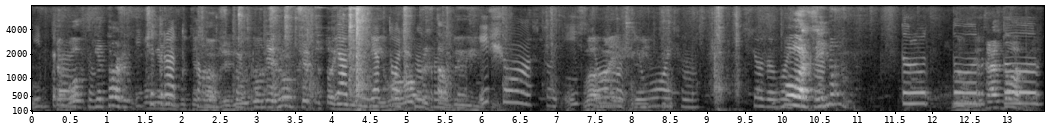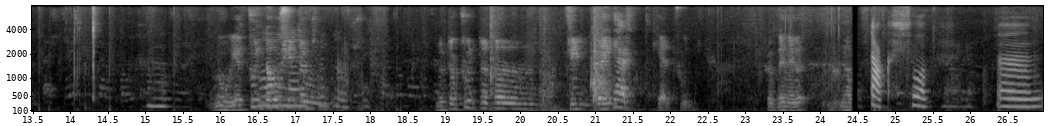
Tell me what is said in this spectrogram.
ну, і та третю. Волтики теж І повинні четверту бути там добрі. ще Ну, ну не грубше, то то Я, ні, я ні. точно Вова пристав до пройду. її. І шосту, і сьому, і її. восьму. Все, давай. ну, Тур, Ну, тур, якраз тур. добре. ну, як чуть довше, то, ну, то чуть, то, то, чи дойдеш таке чуть, щоб не, ну, Так, все. Ем,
